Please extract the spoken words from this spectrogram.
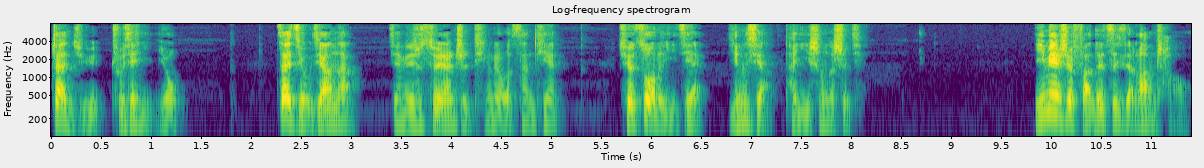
战局出现隐忧。在九江呢，蒋介石虽然只停留了三天，却做了一件影响他一生的事情。一面是反对自己的浪潮，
